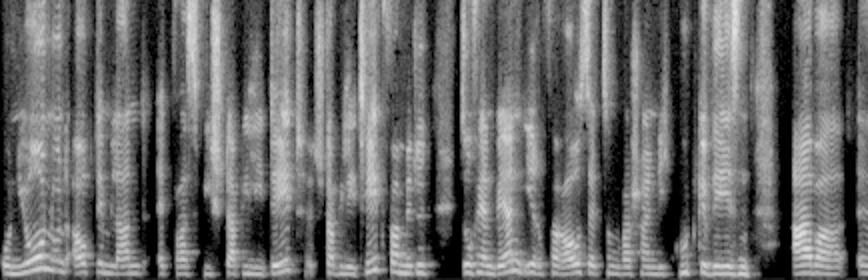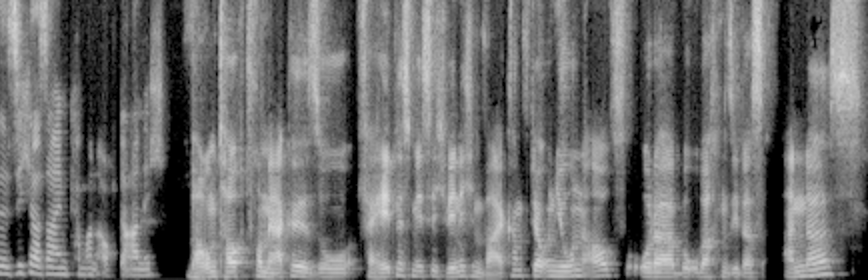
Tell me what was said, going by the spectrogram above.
Union und auch dem Land etwas wie Stabilität, Stabilität vermittelt. Insofern wären ihre Voraussetzungen wahrscheinlich gut gewesen, aber äh, sicher sein kann man auch da nicht. Warum taucht Frau Merkel so verhältnismäßig wenig im Wahlkampf der Union auf oder beobachten Sie das anders?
